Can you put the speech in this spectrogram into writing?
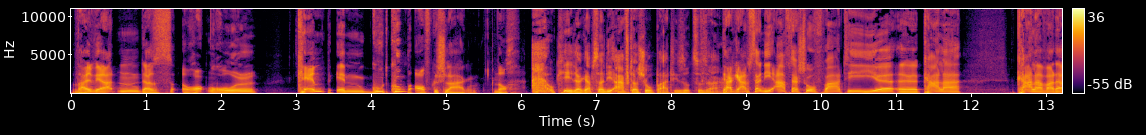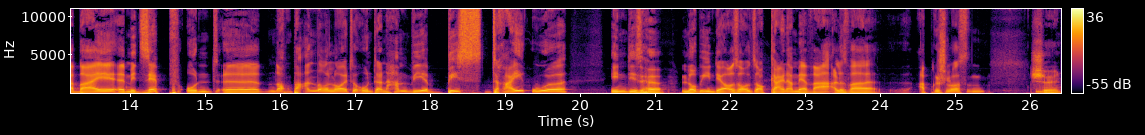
weil wir hatten das Rock'n'Roll Camp im Gut Kump aufgeschlagen. Noch. Ah, okay, da gab es dann die Aftershow-Party sozusagen. Da gab es dann die Aftershow-Party hier, äh, Carla. Carla war dabei äh, mit Sepp und äh, noch ein paar andere Leute und dann haben wir bis 3 Uhr in dieser Lobby, in der außer uns auch keiner mehr war, alles war abgeschlossen. Schön.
